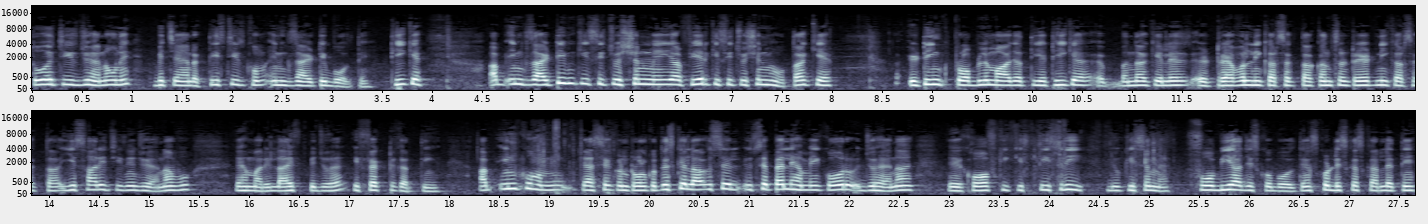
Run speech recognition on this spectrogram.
तो वो चीज़ जो है ना उन्हें बेचैन रखती इस चीज़ को हम एनग्ज़ाइटी बोलते हैं, ठीक है? अब एंगजाइटी की सिचुएशन में या फियर की सिचुएशन में होता क्या है? ईटिंग प्रॉब्लम आ जाती है, ठीक है? बंदा अकेले ट्रैवल नहीं कर सकता कंसंट्रेट नहीं कर सकता, ये सारी चीज़ें जो है ना, वो हमारी लाइफ पे जो है इफ़ेक्ट करती हैं। अब इनको हम कैसे कंट्रोल करते हैं? इसके अलावा इससे इससे पहले हम एक और जो है ना खौफ की किस, तीसरी जो किस्म है फोबिया जिसको बोलते हैं, उसको डिस्कस कर लेते हैं।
